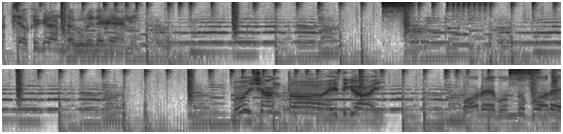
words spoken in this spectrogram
আচ্ছা ওকে গ্রামটা ঘুরে দেখাই আনি। ওই শান্ত এদিকে আয়। পরে বন্ধু পরে।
